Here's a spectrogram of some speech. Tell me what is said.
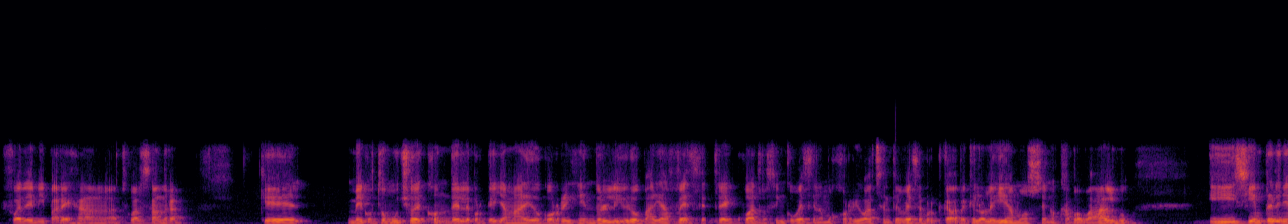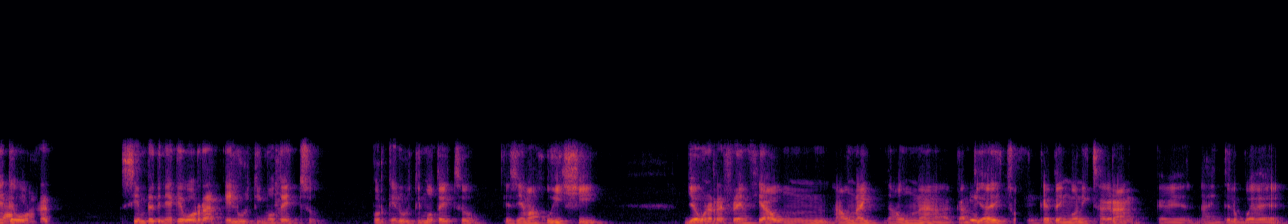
fue de mi pareja actual, Sandra, que me costó mucho esconderle porque ella me ha ido corrigiendo el libro varias veces, tres, cuatro, cinco veces, lo hemos corrido bastantes veces porque cada vez que lo leíamos se nos escapaba algo y siempre tenía que borrar siempre tenía que borrar el último texto, porque el último texto, que se llama Huishi, lleva una referencia a, un, a, una, a una cantidad de historias que tengo en Instagram, que la gente lo puede,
